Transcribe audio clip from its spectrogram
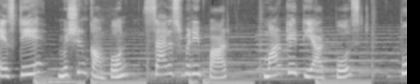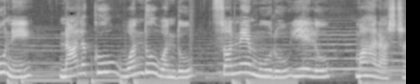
S D A mission compound, Salisbury park, market yard post, Pune ನಾಲ್ಕು ಒಂದು ಒಂದು ಸೊನ್ನೆ ಮೂರು ಏಳು, ಮಹಾರಾಷ್ಟ್ರ.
